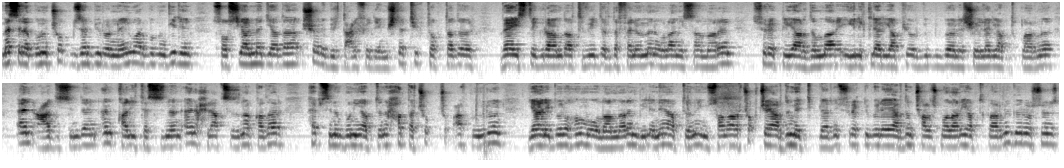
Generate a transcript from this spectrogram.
Mesela bunun çok güzel bir örneği var. Bugün gidin sosyal medyada şöyle bir tarif edeyim. İşte TikTok'tadır ve Instagram'da, Twitter'da fenomen olan insanların sürekli yardımlar, iyilikler yapıyor gibi böyle şeyler yaptıklarını en adisinden, en kalitesizinden, en ahlaksızına kadar hepsinin bunu yaptığını hatta çok çok af buyurun yani böyle homo olanların bile ne yaptığını, insanlara çokça yardım ettiklerini, sürekli böyle yardım çalışmaları yaptıklarını görürsünüz.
